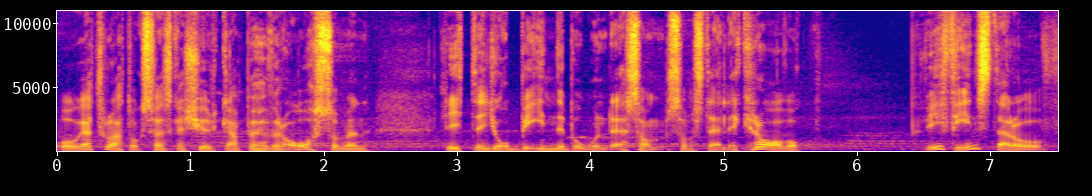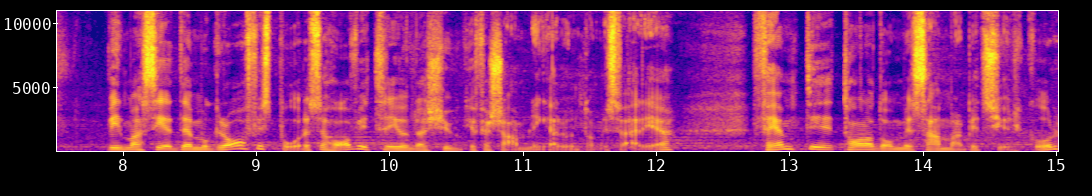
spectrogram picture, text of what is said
Och jag tror att också Svenska kyrkan behöver oss som en liten jobbig inneboende som, som ställer krav. Och vi finns där och vill man se demografiskt på det så har vi 320 församlingar runt om i Sverige. 50 talar de med samarbetskyrkor.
